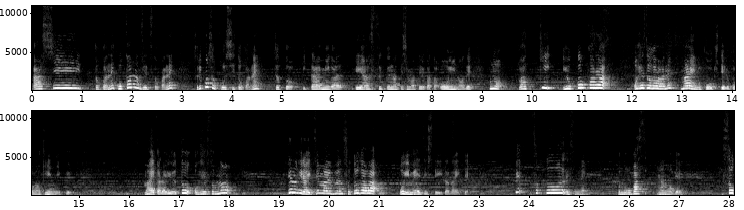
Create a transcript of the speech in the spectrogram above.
足とかね股関節とかねそれこそ腰とかねちょっと痛みが出やすくなってしまっている方多いのでこの脇横からおへそ側ね前にこう来てるこの筋肉。前から言うとおへその手のひら1枚分外側をイメージしていただいて。でそこをですね伸ばす。なので側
